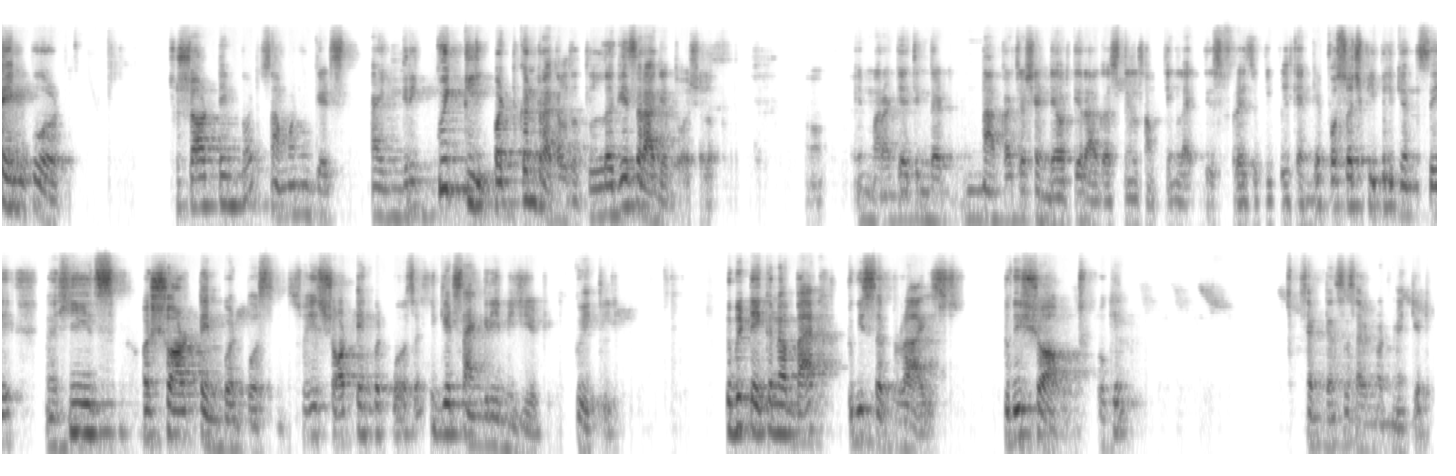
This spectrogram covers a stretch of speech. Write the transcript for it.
tempered. So short tempered, someone who gets angry quickly, पटकन रागाला जातं लगेच राग येतो अशाला in Marathi, I think that नाकाच्या शेंड्यावरती राग असणे something like this phrase people can get. For such people, you can say uh, he is a short-tempered person. So he's short-tempered person. He gets angry immediately, quickly. To be taken aback, to be surprised, to be shocked. Okay. Sentences I will not make it.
